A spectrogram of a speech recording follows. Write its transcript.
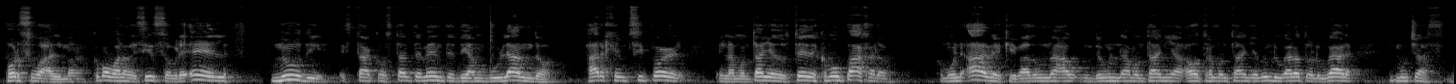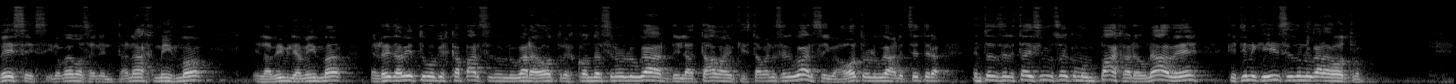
por su alma? ¿Cómo van a decir sobre él? Nudi está constantemente deambulando, Harhem Tzipor, en la montaña de ustedes, como un pájaro, como un ave que va de una, de una montaña a otra montaña, de un lugar a otro lugar, muchas veces, y lo vemos en el Tanaj mismo, en la Biblia misma, el rey David tuvo que escaparse de un lugar a otro, esconderse en un lugar, delataban que estaba en ese lugar, se iba a otro lugar, etc. Entonces él está diciendo, soy como un pájaro, un ave, que tiene que irse de un lugar a otro.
